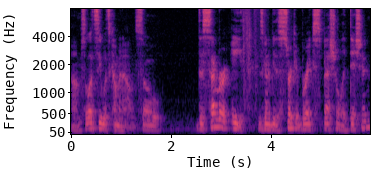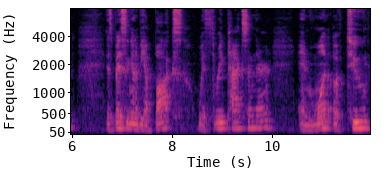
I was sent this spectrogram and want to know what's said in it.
Um, so let's see what's coming out. So December 8th is going to be the Circuit Break Special Edition. It's basically going to be a box with three packs in there and one of two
